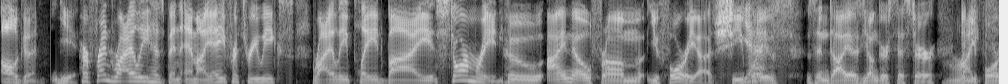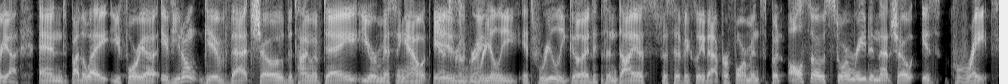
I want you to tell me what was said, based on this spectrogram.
All good. Yeah. Her friend Riley has been MIA for three weeks. Riley, played by Storm Reid. who I know from Euphoria. She Yes. plays Zendaya's younger sister in Euphoria. And by the way, Euphoria, if you don't give that show the time of day, you're missing out. Yeah, it it's real really it's really good. Zendaya specifically that performance, but also Storm Reid in that show is great.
